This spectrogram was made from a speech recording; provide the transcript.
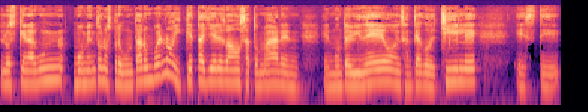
los que en algún momento nos preguntaron, bueno, ¿y qué talleres vamos a tomar en, en Montevideo, en Santiago de Chile? Este,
